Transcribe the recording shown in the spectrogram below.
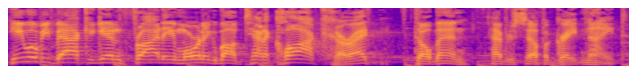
He will be back again Friday morning about 10 o'clock. All right. Till then, have yourself a great night.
